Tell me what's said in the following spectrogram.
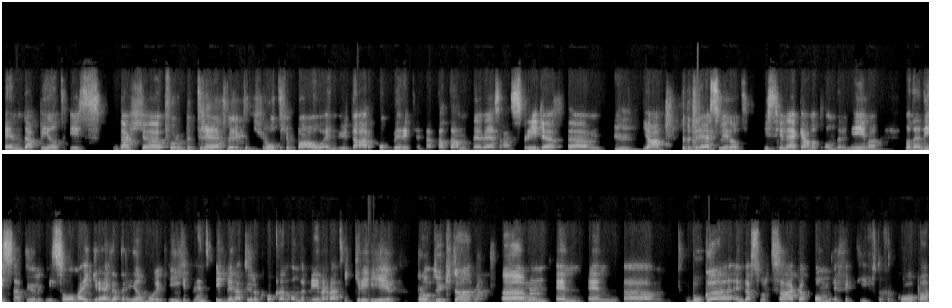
En dat beeld is dat je voor een bedrijf werkt, een groot gebouw, en u daar opwerkt. En dat dat dan, bij wijze van spreken, um, ja, de bedrijfswereld is gelijk aan het ondernemen. Maar dat is natuurlijk niet zo. Maar ik krijg dat er heel moeilijk ingeprint. Ik ben natuurlijk ook een ondernemer, want ik creëer producten. Um, en en um, boeken en dat soort zaken om effectief te verkopen.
